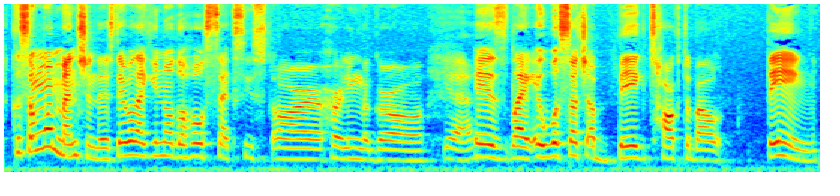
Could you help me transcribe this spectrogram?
because someone mentioned this they were like you know the whole sexy star hurting the girl Yeah. is like it was such a big talked about thing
